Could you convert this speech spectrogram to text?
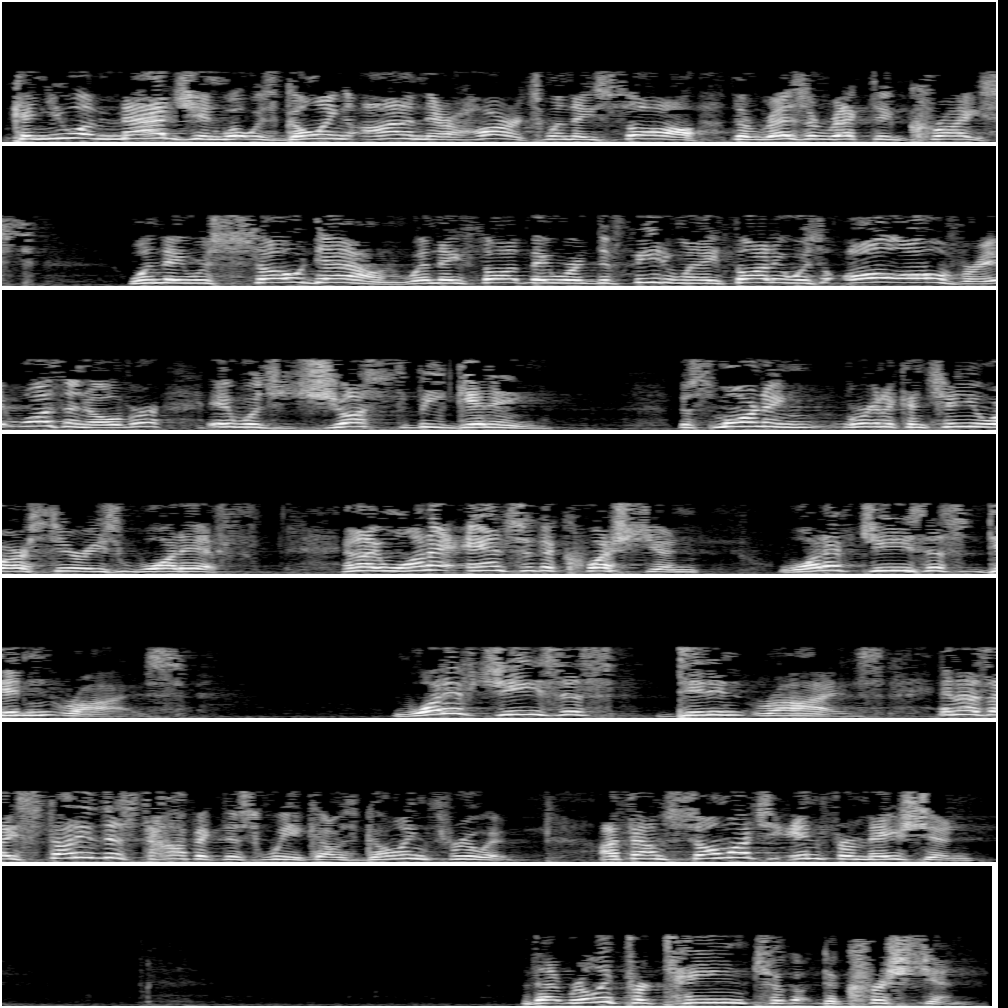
Can you imagine what was going on in their hearts when they saw the resurrected Christ? When they were so down, when they thought they were defeated, when they thought it was all over. It wasn't over. It was just beginning. This morning, we're going to continue our series, What If? And I want to answer the question, what if Jesus didn't rise? What if Jesus didn't rise? And as I studied this topic this week, I was going through it. I found so much information that really pertained to the Christian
